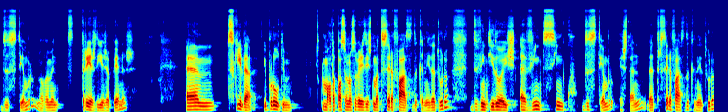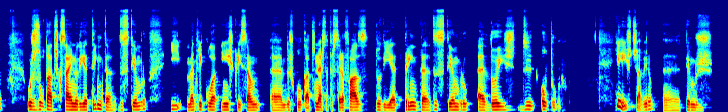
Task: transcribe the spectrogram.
de setembro, novamente três dias apenas. Ahm, de seguida, e por último, malta possa não saber, existe uma terceira fase de candidatura, de 22 a 25 de setembro, este ano, na terceira fase de candidatura. Os resultados que saem no dia 30 de setembro e matrícula e inscrição ah, dos colocados nesta terceira fase, do dia 30 de setembro a 2 de outubro. E é isto, já viram? Ah, temos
